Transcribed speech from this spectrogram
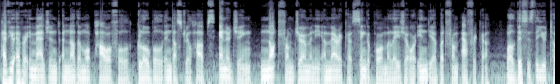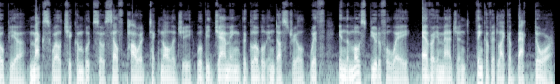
Have you ever imagined another more powerful global industrial hubs energizing not from Germany, America, Singapore, Malaysia or India, but from Africa? Well, this is the utopia Maxwell Chikumbutso self-powered technology will be jamming the global industrial with in the most beautiful way ever imagined. Think of it like a back door,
